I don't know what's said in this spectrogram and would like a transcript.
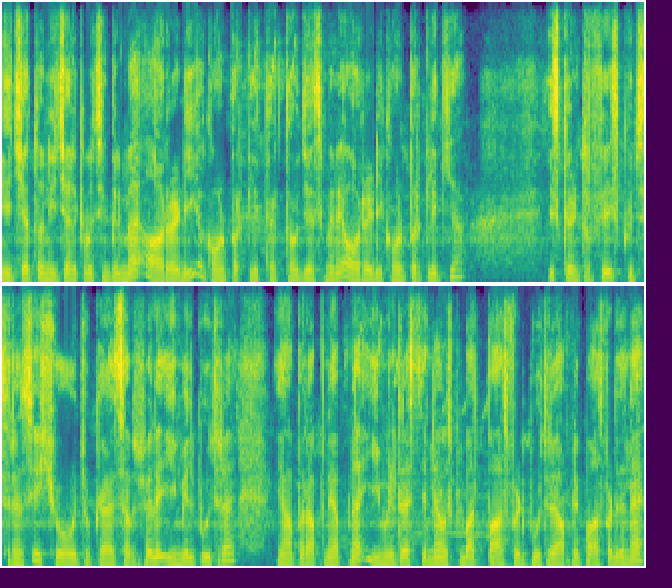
नीचे तो नीचे आने के बाद सिंपली मैं ऑलरेडी अकाउंट पर क्लिक करता हूँ। जैसे मैंने ऑलरेडी अकाउंट पर क्लिक किया इसका इंटरफेस कुछ तरह से शो हो चुका है। सबसे पहले ईमेल पूछ रहा है। यहाँ पर आपने अपना ईमेल एड्रेस देना है, उसके बाद पासवर्ड पूछ रहा है। आपने पासवर्ड देना है,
